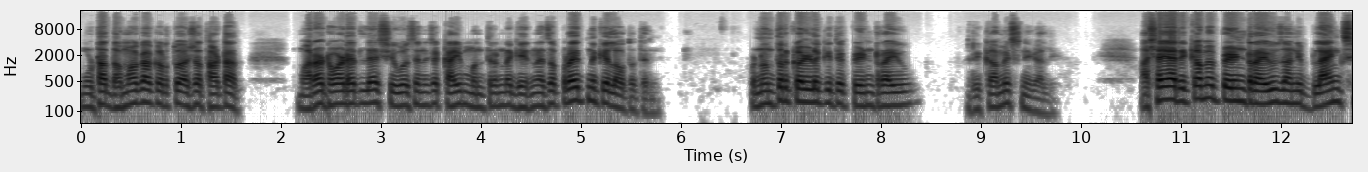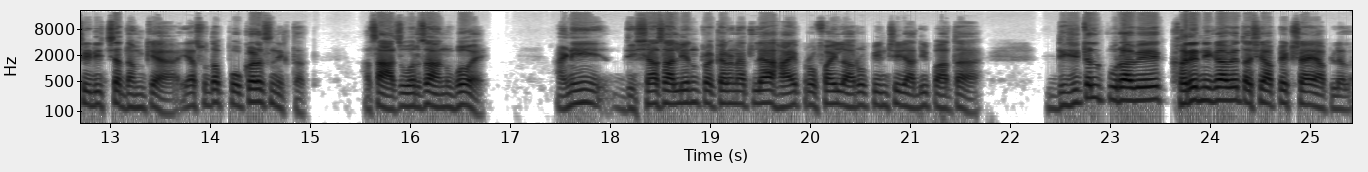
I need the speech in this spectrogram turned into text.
मोठा धमाका करतोय अशा थाटात. मराठवाड्यातल्या शिवसेनेच्या काही मंत्र्यांना घेरण्याचा प्रयत्न केला होता त्यांनी. पण नंतर कळलं की ते पेन ड्राईव्ह रिकामेच निघाले. अशा या रिकाम्या पेन ड्राईव्ह आणि ब्लँक सीडीजच्या धमक्या यासुद्धा पोकळच निघतात. असा आजवरचा अनुभव आहे. आणि दिशा सालियन प्रकरणातल्या हाय प्रोफाईल आरोपींची यादी पाहता डिजिटल पुरावे खरे निघावेत अशी अपेक्षा आहे आपल्याला.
